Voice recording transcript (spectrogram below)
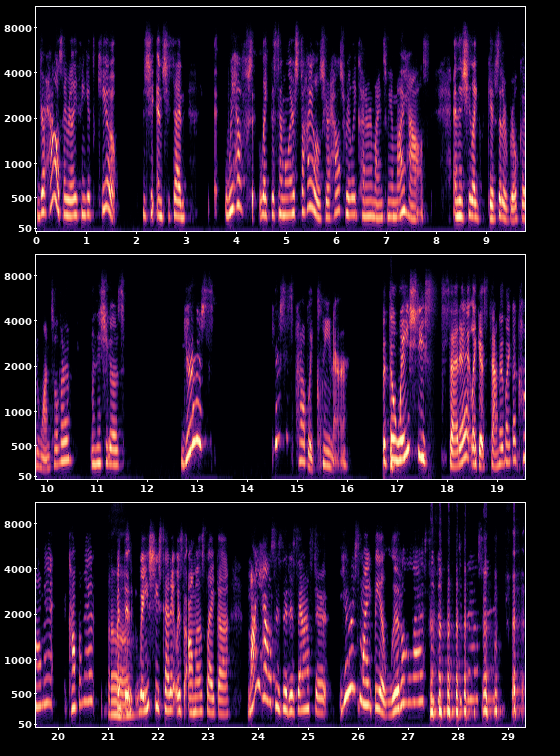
your house. I really think it's cute. And she and she said, We have like the similar styles. Your house really kind of reminds me of my house. And then she like gives it a real good once over. And then she goes, Yours yours is probably cleaner. But the way she said it, like it sounded like a comment, compliment, but the Uh, way she said it was almost like a, my house is a disaster. Yours might be a little less of a disaster.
